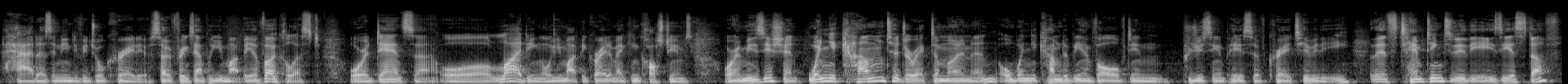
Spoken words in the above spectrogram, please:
had as an individual creative. So, for example, you might be a vocalist or a dancer or lighting, or you might be great at making costumes or a musician. When you come to direct a moment or when you come to be involved in producing a piece of creativity, it's tempting to do the easiest stuff.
